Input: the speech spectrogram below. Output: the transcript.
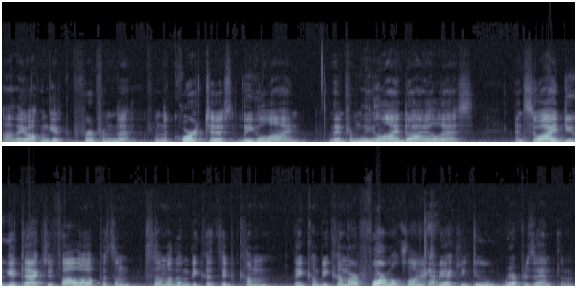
Uh, they often get referred from the from the court to legal line, and then from legal line to ILS. And so I do get to actually follow up with some some of them because they become they can become our formal clients. Okay. We actually do represent them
